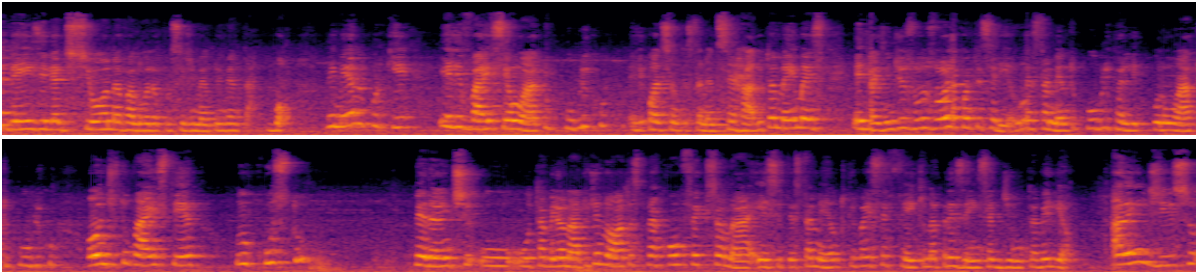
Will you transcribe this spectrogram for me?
Deise, ele adiciona valor ao procedimento do inventário? Bom, primeiro porque ele vai ser um ato público, ele pode ser um testamento cerrado também, mas ele mais em desuso. Hoje aconteceria um testamento público, ali por um ato público, onde tu vais ter um custo perante o, o tabelionato de notas para confeccionar esse testamento que vai ser feito na presença de um tabelião. Além disso,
